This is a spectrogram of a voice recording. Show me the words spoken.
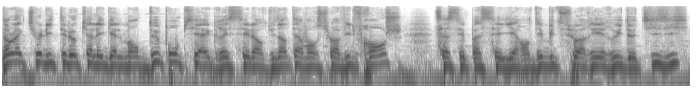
Dans l'actualité locale également, deux pompiers agressés lors d'une intervention à Villefranche. Ça s'est passé hier en début de soirée rue de Tizy.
